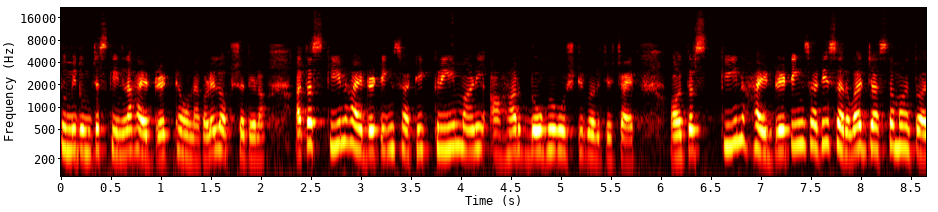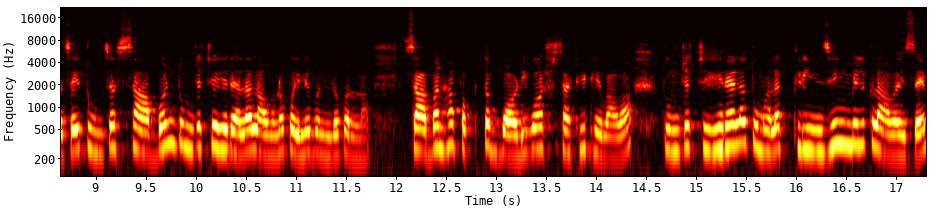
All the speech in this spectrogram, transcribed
तुम्ही तुमच्या स्किनला हायड्रेट ठेवण्याकडे लक्ष दिलं. आता स्किन हायड्रेटिंगसाठी क्रीम आणि आहार दोघं गोष्टी गरजेच्या आहेत. तर स्किन हायड्रेटिंगसाठी सर्वात जास्त महत्त्वाचं आहे तुमचा साबण तुमच्या चेहऱ्याला लावणं पहिले बंद करणं. साबण हा फक्त बॉडी वॉशसाठी ठेवावा. तुमच्या चेहऱ्याला तुम्हाला क्लिन्झिंग मिल्क लावायचं आहे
